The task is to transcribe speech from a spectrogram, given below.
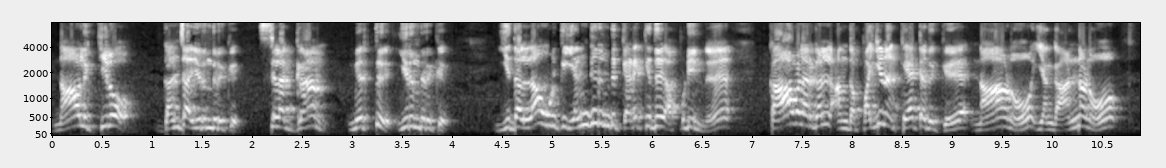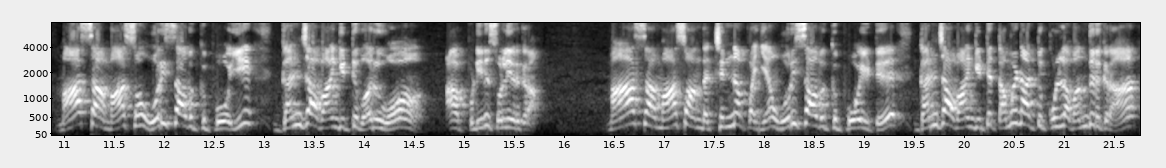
நாலு கிலோ கஞ்சா இருந்திருக்கு. சில கிராம் மெத்து இருந்திருக்கு. இதெல்லாம் உனக்கு எங்கிருந்து கிடைக்குது அப்படின்னு காவலர்கள் அந்த பையனை கேட்டதுக்கு நானும் எங்க அண்ணனும் மாசா மாசம் ஒரிசாவுக்கு போய் கஞ்சா வாங்கிட்டு வருவோம் அப்படின்னு சொல்லியிருக்கிறான். மாசா மாசம் அந்த சின்ன பையன் ஒரிசாவுக்கு போயிட்டு கஞ்சா வாங்கிட்டு தமிழ்நாட்டுக்குள்ள வந்திருக்கிறான்.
